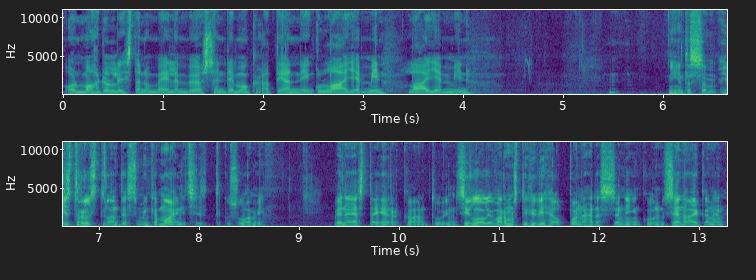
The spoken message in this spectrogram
on mahdollistanut meille myös sen demokratian niin kuin laajemmin, laajemmin. Niin tässä historiallisessa tilanteessa, minkä mainitsit, että kun Suomi Venäjästä erkaantui, niin silloin oli varmasti hyvin helppo nähdä se niin kuin sen aikainen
